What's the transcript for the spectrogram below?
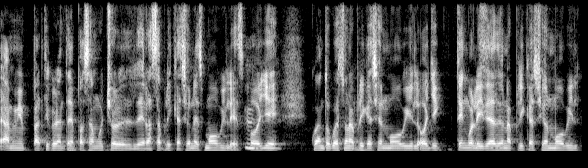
a mí particularmente me pasa mucho el de las aplicaciones móviles, oye, ¿cuánto cuesta una aplicación móvil? Oye, tengo la idea de una aplicación móvil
